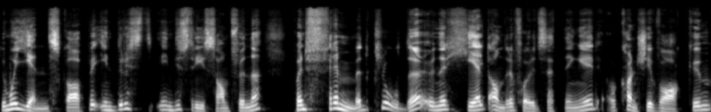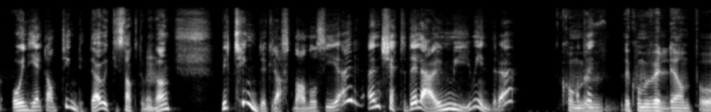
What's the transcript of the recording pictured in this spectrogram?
du må gjenskape industri, industrisamfunnet på en fremmed klode under helt andre forutsetninger, og kanskje i vakuum, og en helt annen tyngde. Det har vi ikke snakket om engang. Vil tyngdekraften ha noe å si her? En sjettedel er jo mye mindre. kommer, det kommer veldig an på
